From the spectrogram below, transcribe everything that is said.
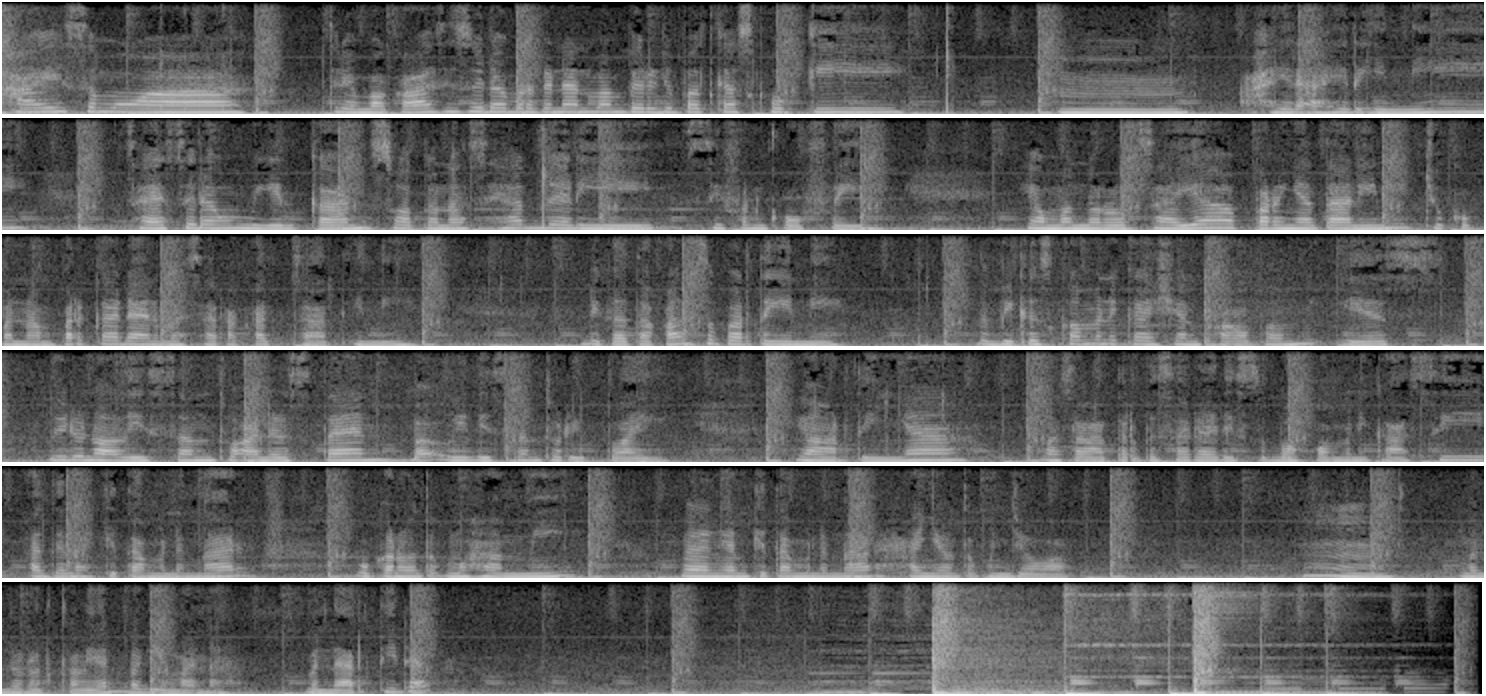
Hai semua, terima kasih sudah berkenan mampir di podcast Cookie. Hmm, akhir-akhir ini saya sedang memikirkan suatu nasihat dari Stephen Covey yang menurut saya pernyataan ini cukup menampar keadaan masyarakat saat ini. Dikatakan seperti ini, the biggest communication problem is we do not listen to understand, but we listen to reply. Yang artinya, masalah terbesar dari sebuah komunikasi adalah kita mendengar bukan untuk memahami, melainkan kita mendengar hanya untuk menjawab. Hmm, menurut kalian bagaimana? Benar tidak?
